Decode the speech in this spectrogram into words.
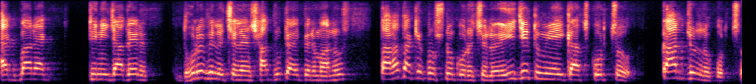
একবার এক, তিনি যাদের ধরে ফেলেছিলেন, সাধু টাইপের মানুষ, তারা তাকে প্রশ্ন করেছিল, এই যে তুমি এই কাজ করছ কার জন্য করছ?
